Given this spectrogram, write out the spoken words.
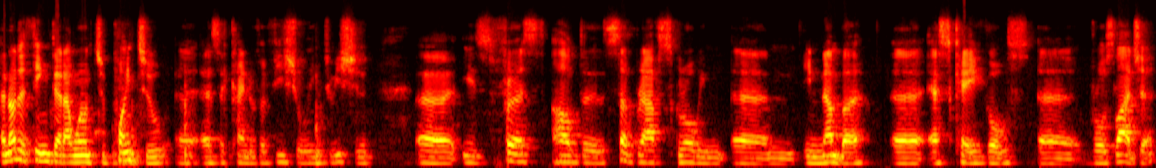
another thing that I want to point to uh, as a kind of a visual intuition is first how the subgraphs grow in, um, in number as k goes grows larger.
